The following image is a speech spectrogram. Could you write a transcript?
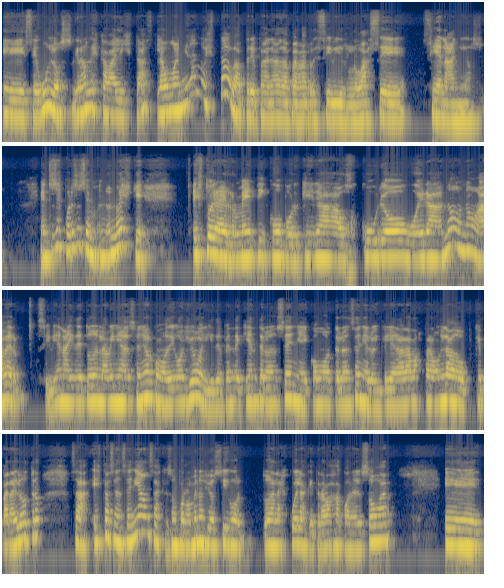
eh, según los grandes cabalistas, la humanidad no estaba preparada para recibirlo hace 100 años. Entonces, por eso no es que esto era hermético porque era oscuro o era, no, no, a ver, si bien hay de todo en la viña del Señor, como digo yo, y depende quién te lo enseña y cómo te lo enseña, lo inclinará más para un lado que para el otro. O sea, estas enseñanzas, que son por lo menos yo sigo toda la escuela que trabaja con el Zohar, eh,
